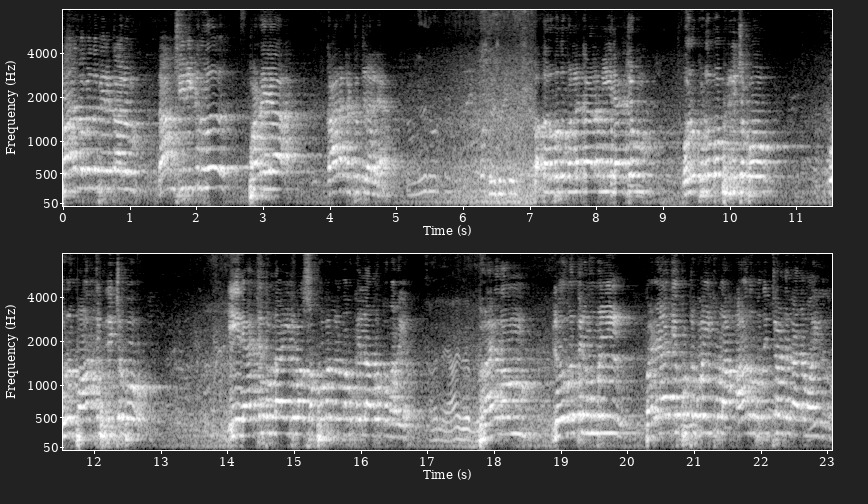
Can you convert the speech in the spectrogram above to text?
ഭാരതം എന്ന് പേരിട്ടാലും നാം ജീവിക്കുന്നത് പഴയ കാലഘട്ടത്തിലല്ല? പത്തൊമ്പത് കൊല്ലക്കാലം ഈ രാജ്യം ഒരു കുടുംബം ഭരിച്ചപ്പോ ഒരു പാർട്ടി ഭരിച്ചപ്പോ ഈ രാജ്യത്തുണ്ടായിട്ടുള്ള സംഭവങ്ങൾ നമുക്ക് എല്ലാവർക്കും അറിയാം ഭാരതം ലോകത്തിന് മുമ്പിൽ പരാജയപ്പെട്ടു പോയിട്ടുള്ള ആറ് പതിറ്റാണ്ട് കാലമായിരുന്നു.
